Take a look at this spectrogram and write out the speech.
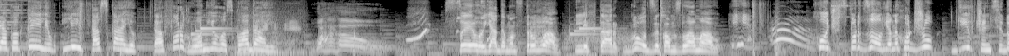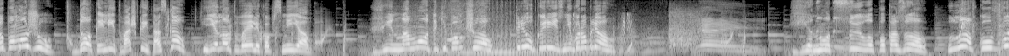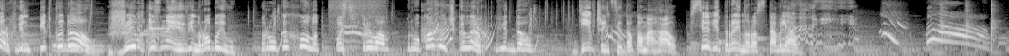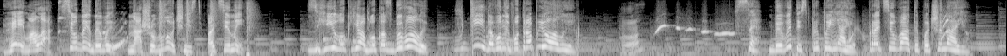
Для коктейлів лід таскаю та фургон його складаю. Вау! Силу я демонстрував, ліхтар гудзиком зламав. Хоч в спортзал я не ходжу, дівчинці допоможу. Доки лід важкий таскав, єнот великоп сміяв. Він на мотики помчав, трюки різні виробляв. Єнот силу показав, лавку вверх він підкидав, жим із нею він робив. Руки холод ось вкривав, рукавички лев віддав. Дівчинці допомагав, всю вітрину розставляв. Гей, мала, сюди диви, нашу влучність оціни. З гілок яблука збивали, в діда вони потрапляли. Все, дивитись припиняю, працювати починаю.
